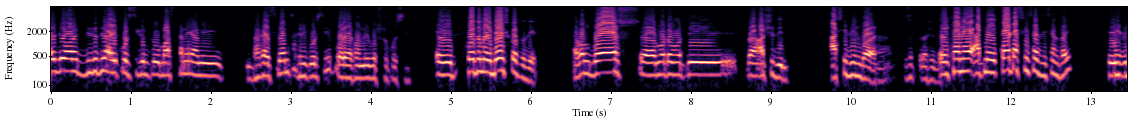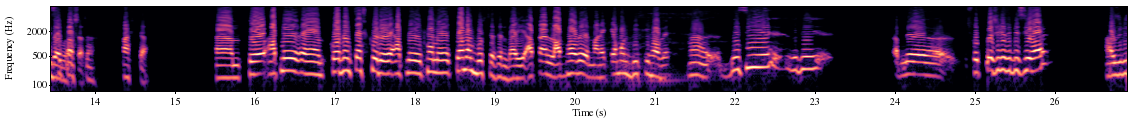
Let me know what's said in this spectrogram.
আগে অনেক দীর্ঘদিন আগে করছি কিন্তু মাঝখানে আমি ঢাকায় ছিলাম চাকরি করছি পরে এখন এই বছর করছি। এই কদমের বয়স কতদিন? এখন বয়স মোটামুটি প্রায় আশি দিন। আশি দিন বয়স। হ্যাঁ, এখানে আপনি কয়টা সিসা দিচ্ছেন ভাই। পাঁচটা। পাঁচটা। তো আপনি কদম চাষ করে আপনি এখানে কেমন বুঝতেছেন ভাই? আপনার লাভ হবে মানে কেমন বেশি হবে? হ্যাঁ বেশি যদি আপনার সত্তর আশি কেজি বেশি হয় আর যদি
